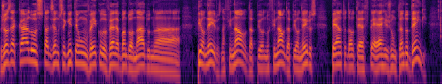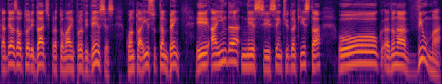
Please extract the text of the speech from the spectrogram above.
O José Carlos está dizendo o seguinte: tem um veículo velho abandonado na Pioneiros, na final da, no final da Pioneiros, perto da UTFPR, juntando dengue. Cadê as autoridades para tomarem providências quanto a isso também? E ainda nesse sentido aqui está o, a dona Vilma,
